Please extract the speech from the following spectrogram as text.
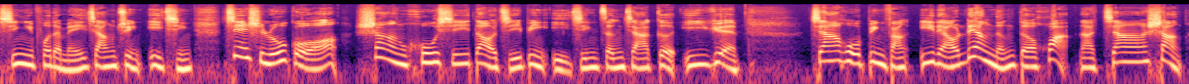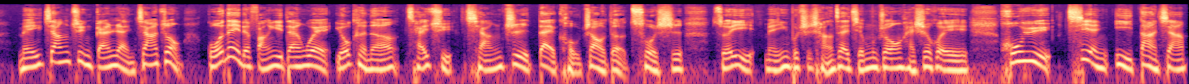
新一波的梅将军疫情。届时如果上呼吸道疾病已经增加各医院。加护病房医疗量能的话，那加上梅将军感染加重，国内的防疫单位有可能采取强制戴口罩的措施。所以美英不是常在节目中还是会呼吁建议大家，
